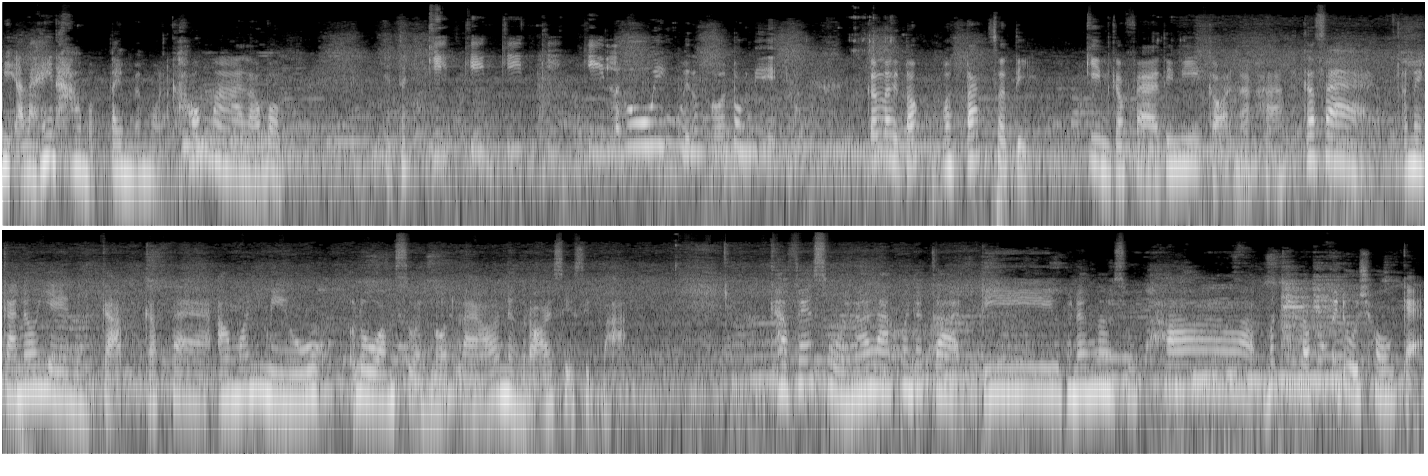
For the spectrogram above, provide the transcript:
มีอะไรให้ทำแบบเต็มไปหมดเข้ามาแล้วแบบอยากจะกรีดกรีดกรีดกรีดกรีดแล้วก็วิ่งไปตรงโน้นตรงนี้ ก็เลยต้องมาตั้งสติ กินกาแฟที่นี่ก่อนนะคะ กาแฟอเมริกาโน่เย็นกับกาแฟอัลมอนด์มิลค์รวมส่วนลดแล้ว 140 บาท คาเฟ่สวยน่ารักบรรยากาศดี พนักงานสุภาพ เมื่อกี้เราเพิ่งไปดูโชว์แกะ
